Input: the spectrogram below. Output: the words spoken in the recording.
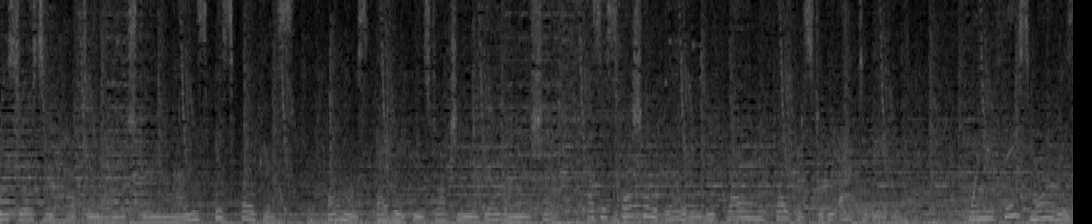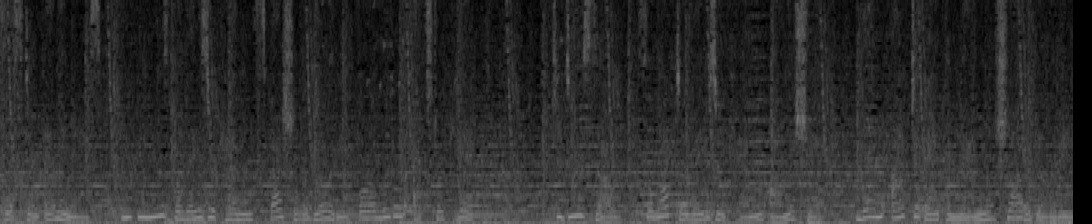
resource you have to manage during runs is focus. Almost every construction you build on your ship has a special ability requiring focus to be activated. When you face more resistant enemies, you can use the laser cannon's special ability for a little extra kick. To do so, select a laser cannon on the ship, then activate the manual shot ability.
